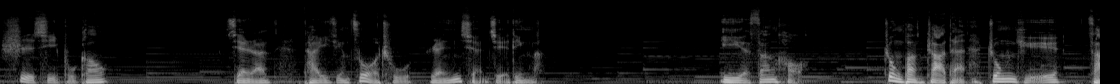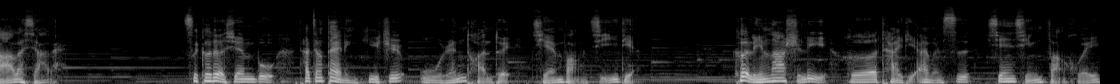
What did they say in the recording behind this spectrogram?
士气不高。”显然，他已经做出人选决定了。一月三号，重磅炸弹终于砸了下来。斯科特宣布，他将带领一支五人团队前往极点。克林·拉什利和泰迪·埃文斯先行返回，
